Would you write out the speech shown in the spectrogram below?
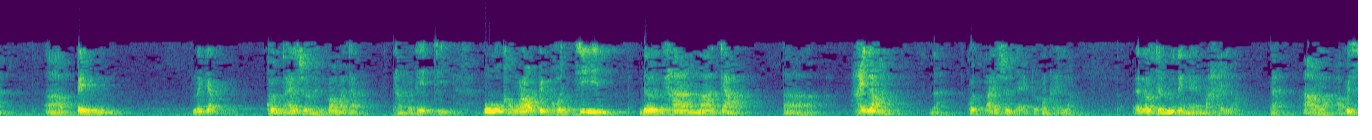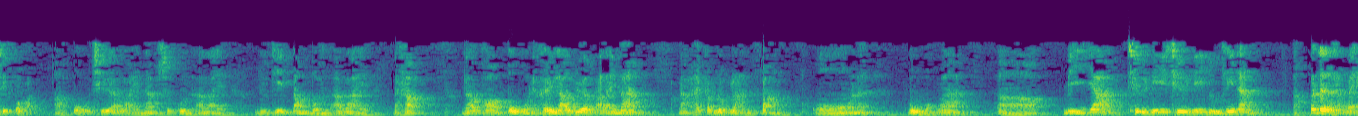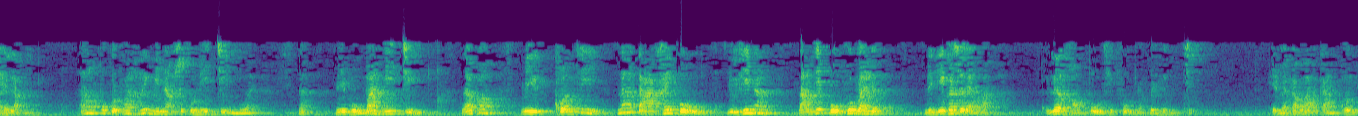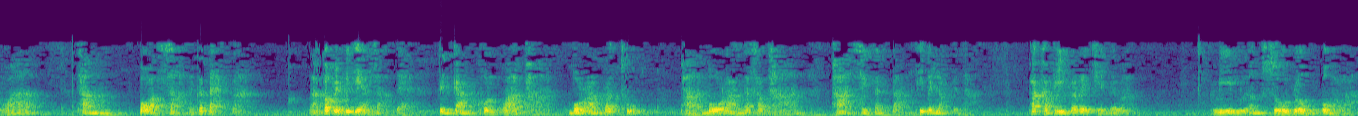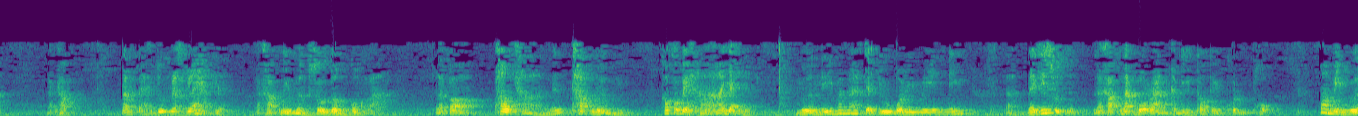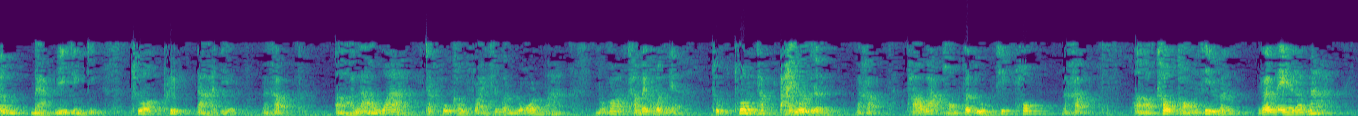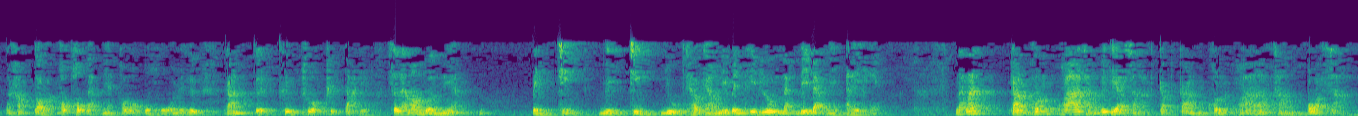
เป็นเนื่องจากคนไทยส่วนหนึ่งก็มาจากทางประเทศจีน ปู่ของเราเป็นคนจีนเดินทางมาจากไหหลำนะคนใต้ส่วนใหญ่เป็นคนไหหลำแล้วเราจะรู้ได้ไงมาไหหลำนะเอาละเอาไปสืบประวัติปู่ชื่ออะไรนามสกุลอะไร อยู่ที่ตำบลอะไรนะครับ แล้วพ่อปู่เคยเล่าเรื่องอะไรบ้างนะให้กับลูกหลานฟังโอ้นะปู่บอกว่ามีญาติชื่อนี้ชื่อนี้อยู่ที่นั่นก็เดินทางไปไหหลำอ้าวปรากฏว่าเฮ้ยมีนามสกุลนี้จริงเว้ยนะมีหมู่บ้านนี้จริง แล้วก็มีคนที่หน้าตาคล้ายปู่อยู่ที่นั่น ตามที่ปู่พูดไว้เลยอย่างนี้ก็แสดงว่า เรื่องของปู่ที่พูดเนี่ยเป็นเรื่องจริง เห็นไหมครับว่าการค้นคว้าทางประวัติศาสตร์มันก็แตกต่างนะก็เป็นวิทยาศาสตร์แต่เป็นการค้นคว้าผ่านโบราณวัตถุ ผ่านโบราณสถาน ผ่านสิ่งต่างๆ ที่เป็นหลักเป็นฐานพระคัมภีร์ก็ได้เขียนไว้ว่า มีเมืองโสโดมโกมรานะครับ ตั้งแต่ยุคแรกๆเลยนะครับ มีเมืองโสโดมโกมราแล้วก็เท่าทานเป็นทับเมืองนี้เขาก็ไปหาใหญ่ เมืองนี้มันน่าจะอยู่บริเวณนี้ ในที่สุดนะครับ นักโบราณคดีก็ไปค้นพบ ว่ามีเมืองแบบนี้จริงๆ ชั่วพริบตาเดียวนะครับลาว่าจากภูเขาไฟที่มันร้อนมาก มันก็ทำให้คนเนี่ยถูกท่วมทับตายหมดเลยนะครับ ภาวะของกระดูกที่พบนะครับเข้าของที่มันระเนระนาด นะครับตอนเขาพบแบบนี้เขาบอกโอ้โหนี่คือการเกิดขึ้นชั่วพริบตาเดียวแสดงว่าเมืองเนี้ยเป็นจริงมีจริงอยู่แถวๆนี้เป็นที่ลุ่มแบบนี้แบบนี้อะไรอย่างเงี้ยดังนั้นการค้นคว้าทางวิทยาศาสตร์ กับการค้นคว้าทางประวัติศาสตร์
